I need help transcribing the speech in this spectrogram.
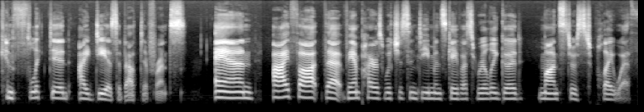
conflicted ideas about difference. And I thought that vampires, witches, and demons gave us really good monsters to play with.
